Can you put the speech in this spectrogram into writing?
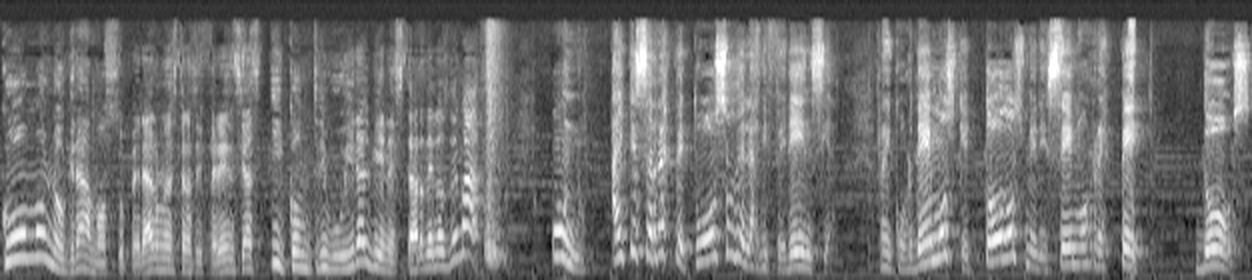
¿Cómo logramos superar nuestras diferencias y contribuir al bienestar de los demás? 1. Hay que ser respetuosos de las diferencias. Recordemos que todos merecemos respeto. 2.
